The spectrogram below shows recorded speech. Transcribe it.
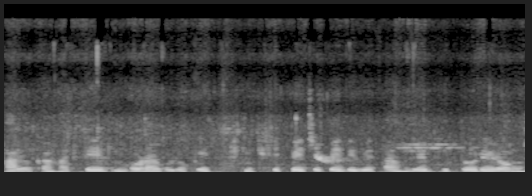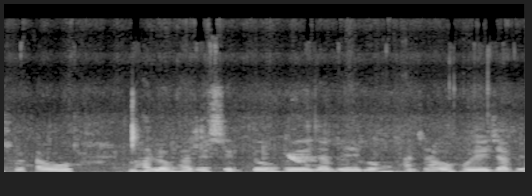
হালকা হাতে বড়াগুলোকে চেপে চেপে দেবে, তাহলে ভিতরের অংশটাও ভালোভাবে সেদ্ধ হয়ে যাবে এবং ভাজাও হয়ে যাবে।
